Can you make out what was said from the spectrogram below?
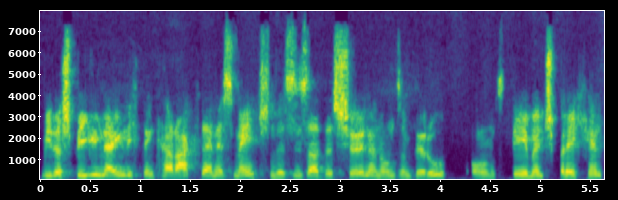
widerspiegeln eigentlich den Charakter eines Menschen. Das ist auch das Schöne an unserem Beruf. Und dementsprechend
